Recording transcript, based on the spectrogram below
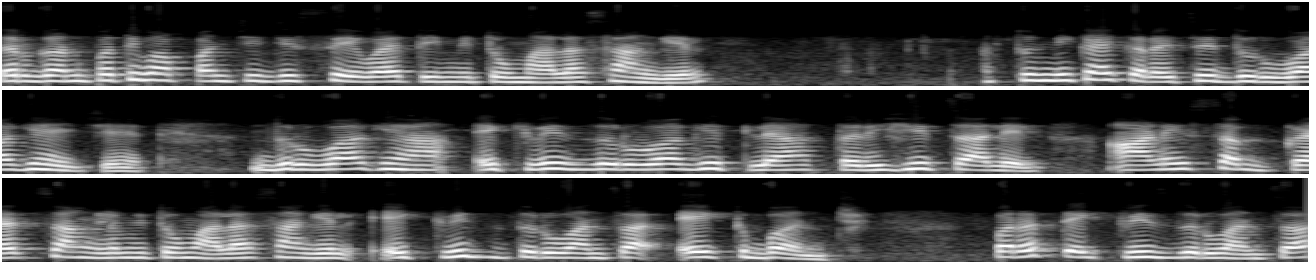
तर गणपती बाप्पांची जी सेवा आहे ती मी तुम्हाला सांगेल. तुम्ही काय करायचे? दुर्वा घ्यायचे आहेत. दुर्वा घ्या. एकवीस दुर्वा घेतल्या तरीही चालेल. आणि सगळ्यात चांगलं मी तुम्हाला सांगेल एकवीस दुर्वांचा एक बंच. परत एकवीस दुर्वांचा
